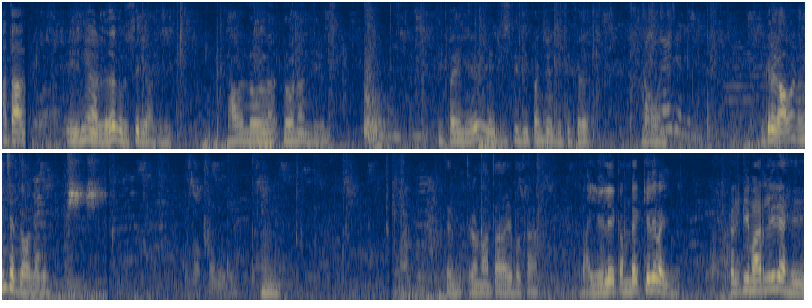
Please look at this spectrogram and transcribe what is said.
आता हे नाही आणलं का दुसरी आणली? धावण दोन दोन आणली. ही पहिली आहे ही दुसरी दीपांची होती तिकडं गावन तिकडे गावन नवीन जावं लागेल. तर मित्रांनो आता हे बघा भाई गेले कमबॅक केले बाई कल्टी मारलेली आहे.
